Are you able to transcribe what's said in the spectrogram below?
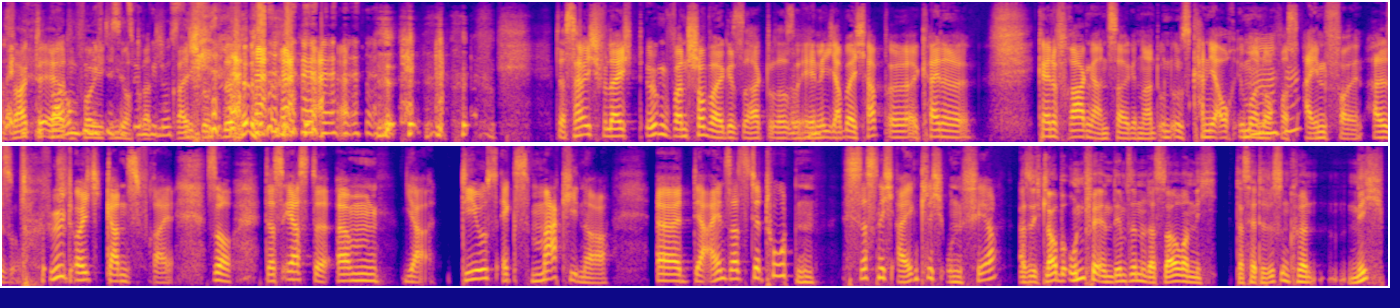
sagte er, die Folge ging noch drei, drei Stunden. das habe ich vielleicht irgendwann schon mal gesagt oder so mhm. ähnlich, aber ich habe äh, keine keine Fragenanzahl genannt und uns kann ja auch immer mhm. noch was mhm. einfallen. Also fühlt euch ganz frei. So, das erste, ähm, ja, Deus ex machina, äh, der Einsatz der Toten. Ist das nicht eigentlich unfair? Also ich glaube unfair in dem Sinne, dass Sauron nicht das hätte wissen können, nicht.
